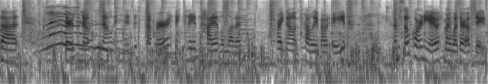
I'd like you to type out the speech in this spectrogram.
that there's no snow in mid-December. I think today is a high of 11. Right now it's probably about 8. I'm so corny eh, with my weather updates.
